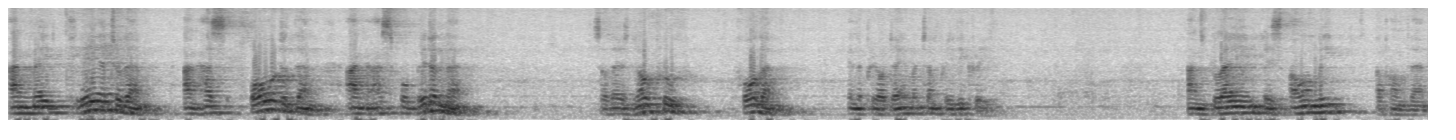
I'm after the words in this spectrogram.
and made clear to them and has ordered them and has forbidden them. So there is no proof for them in the preordainment and pre-decree and blame is only upon them.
